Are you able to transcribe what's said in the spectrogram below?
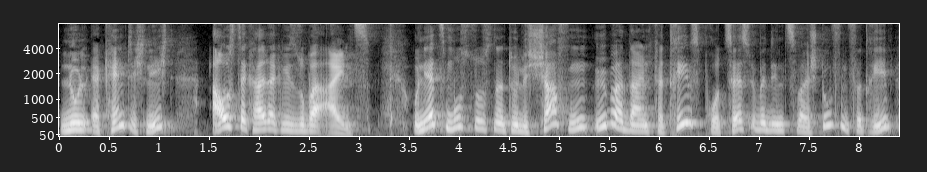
0 erkennt dich nicht. Aus der Kaltakquise so bei 1. Und jetzt musst du es natürlich schaffen, über deinen Vertriebsprozess, über den Zwei-Stufen-Vertrieb,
